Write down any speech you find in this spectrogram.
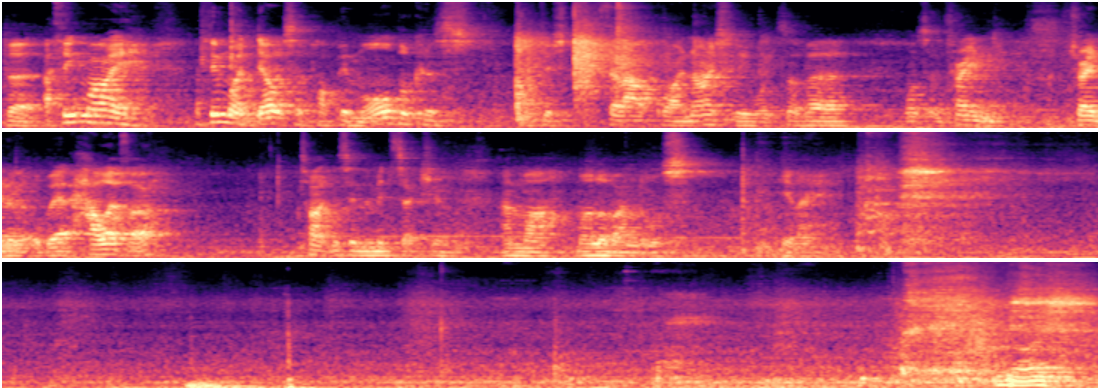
But I think my I think my delts are popping more because I just fell out quite nicely once I've uh, once I've trained trained a little bit. However, tightness in the midsection and my my love handles, you know. Nice.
